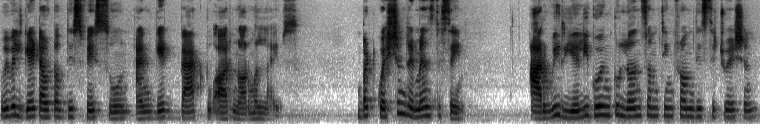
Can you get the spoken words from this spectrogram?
we will get out of this phase soon and get back to our normal lives. But question remains the same. Are we really going to learn something from this situation?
